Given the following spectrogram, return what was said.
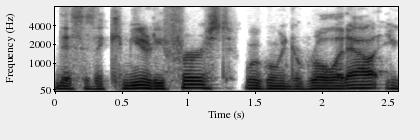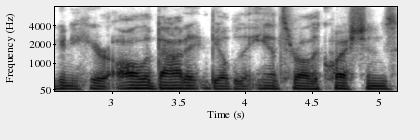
This is a community first. We're going to roll it out. You're going to hear all about it and be able to answer all the questions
